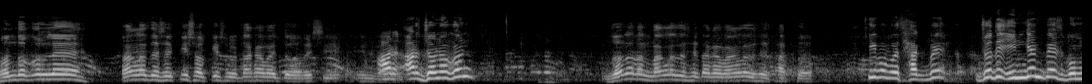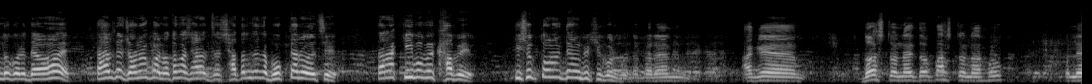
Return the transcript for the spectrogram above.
বন্ধ করলে বাংলাদেশের কৃষক কিছু টাকা পাইতো বেশি আর আর জনগণ? জনগণ বাংলাদেশে টাকা বাংলাদেশে থাকতো। কীভাবে থাকবে? যদি ইন্ডিয়ান পেঁয়াজ বন্ধ করে দেওয়া হয় তাহলে তো জনগণ অথবা সাধারণ যারা ভোক্তা রয়েছে তারা কীভাবে খাবে? কৃষক তো অনেক দামে বিক্রি করবে। আগে দশ নাই তো পাঁচ টন হোক বলে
